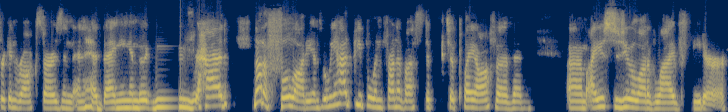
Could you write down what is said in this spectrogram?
freaking rock stars and, and headbanging. And the, we had not a full audience, but we had people in front of us to to play off of. And um, I used to do a lot of live theater,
